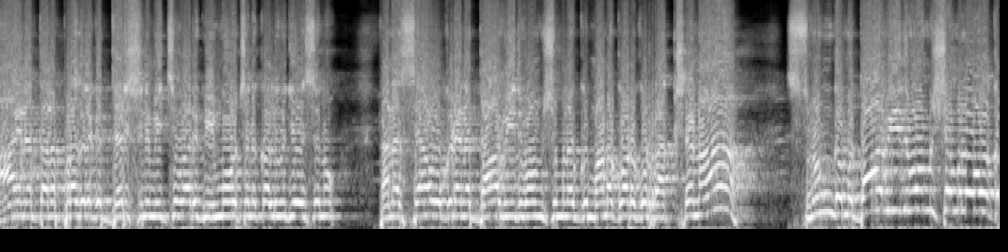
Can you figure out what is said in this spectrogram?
ఆయన తన ప్రజలకు దర్శనం ఇచ్చి వారికి విమోచన కలుగు చేసెను. తన సేవకుడైన దావీది వంశమునకు మన కొరకు రక్షణ శృంగము దావీదు వంశములో ఒక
